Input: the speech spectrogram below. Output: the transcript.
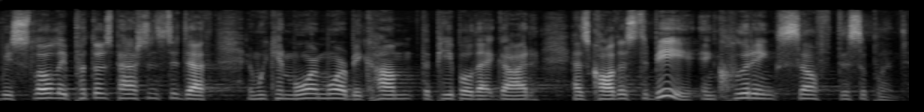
we slowly put those passions to death, and we can more and more become the people that God has called us to be, including self disciplined.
